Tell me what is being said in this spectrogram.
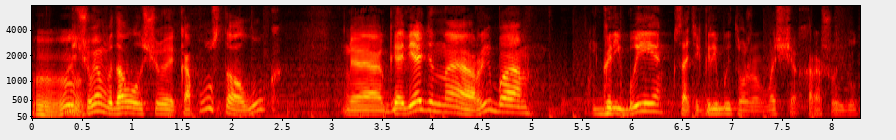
Мгм. Для чего им выдавалась еще и капуста, лук, э, говядина, рыба, грибы. Кстати, грибы тоже в овощах хорошо идут.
